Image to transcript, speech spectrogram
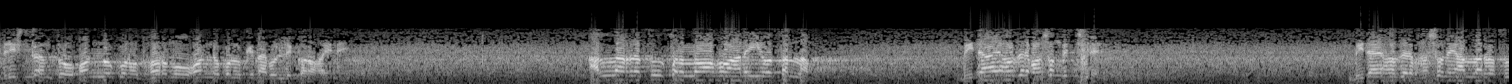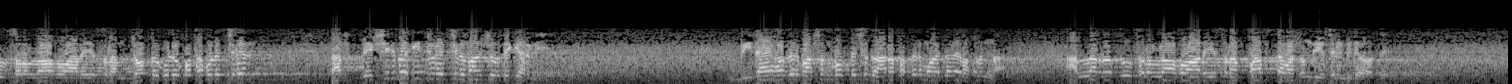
দৃষ্টান্ত, অন্য কোনো ধর্ম, অন্য কোনো কিতাব উল্লেখ করা হয়নি। আল্লাহ রসুল সাল আলাই ওসাল্লাম বিদায় হজের ভাষণ দিচ্ছিলেন। বিদায় হজের ভাষণে আল্লাহ রসুল সাল আলাইসাল্লাম যতগুলো কথা বলেছিলেন, তার বেশিরভাগই জুড়ে ছিল মানুষের অধিকার নিয়ে। বিদায় হজের ভাষণ বলতে শুধু আরাফাতের ময়দানের ভাষণ না আল্লাহ রসুল সাল্লাহ আলাইসাল্লাম পাঁচটা ভাষণ দিয়েছিলেন বিদায় হজে।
